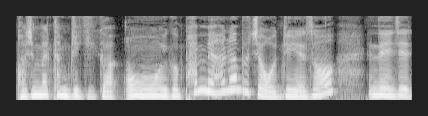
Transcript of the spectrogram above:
거짓말 탐지기가, 어, 이건 판매하나 보죠, 어디에서? 근데 이제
